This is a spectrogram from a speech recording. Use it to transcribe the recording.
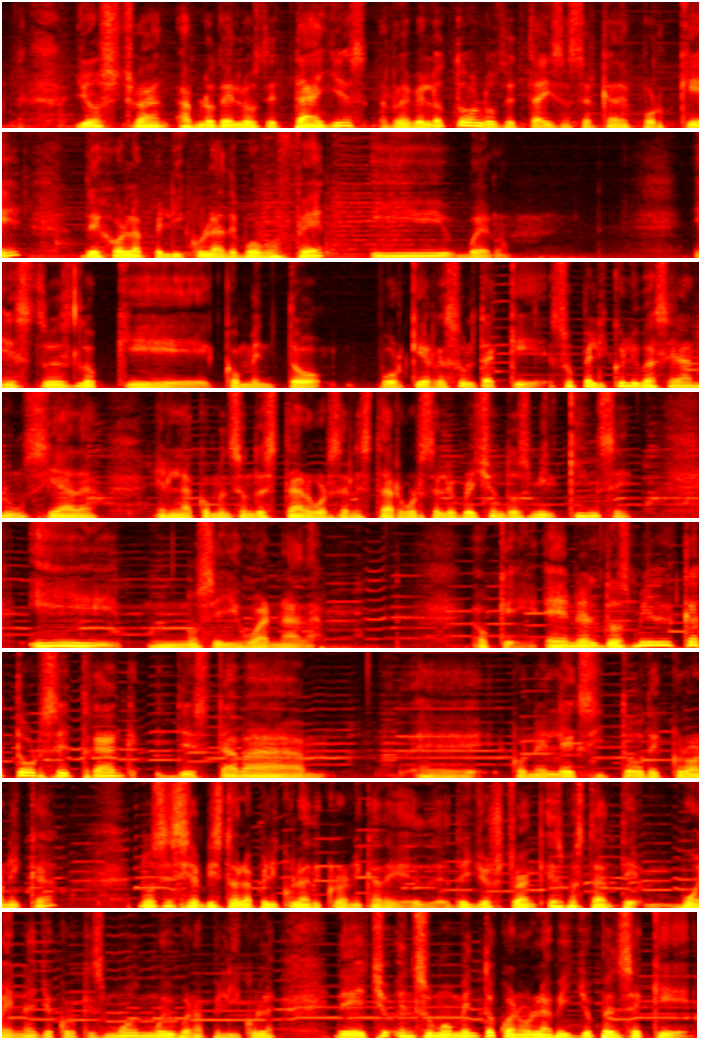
Josh Trank habló de los detalles, reveló todos los detalles acerca de por qué dejó la película de Boba Fett y bueno, esto es lo que comentó porque resulta que su película iba a ser anunciada en la convención de Star Wars, en Star Wars Celebration 2015 y no se llegó a nada. Ok, en el 2014 Trank estaba eh, con el éxito de Crónica no sé si han visto la película de Crónica de, de, Trank, es bastante buena, yo creo que es muy muy buena película. De hecho, en su momento cuando la vi yo pensé que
